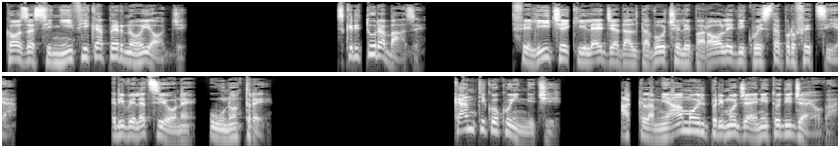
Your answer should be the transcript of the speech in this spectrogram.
Cosa significa per noi oggi? Scrittura base. Felice chi legge ad alta voce le parole di questa profezia. Rivelazione 1-3. Cantico 15. Acclamiamo il primogenito di Geova.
